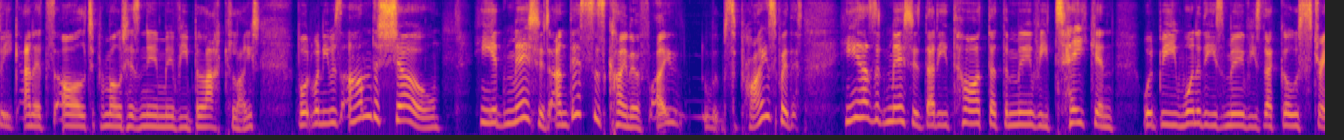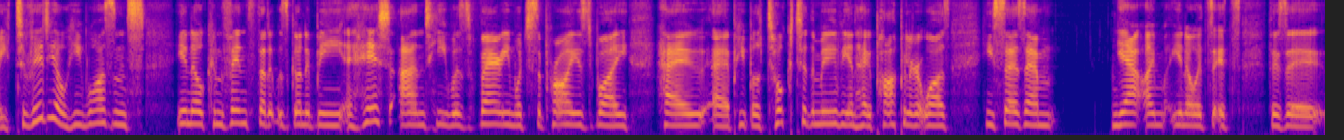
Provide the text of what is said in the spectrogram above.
week, and it's all to promote his new movie Blacklight. But when he was on the show, he admitted, and this is kind of I am surprised by this. He has admitted that he thought that the movie Taken would be one of these movies that goes straight to video. He wasn't, you know, convinced that it was going to be a hit, and he was very much surprised by how uh, people took to the movie and how popular it was. He says, um, yeah, I'm. You know, it's it's there's a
